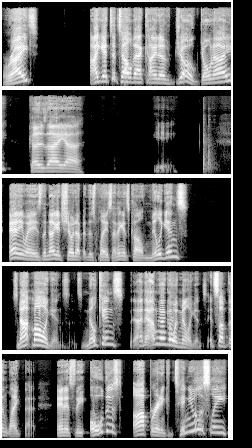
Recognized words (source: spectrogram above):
right? I get to tell that kind of joke, don't I? Because I, uh, yeah. Anyways, the Nuggets showed up at this place. I think it's called Milligan's. It's not Mulligan's. It's Milkins. I, I'm going to go with Milligans. It's something like that. And it's the oldest operating continuously.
